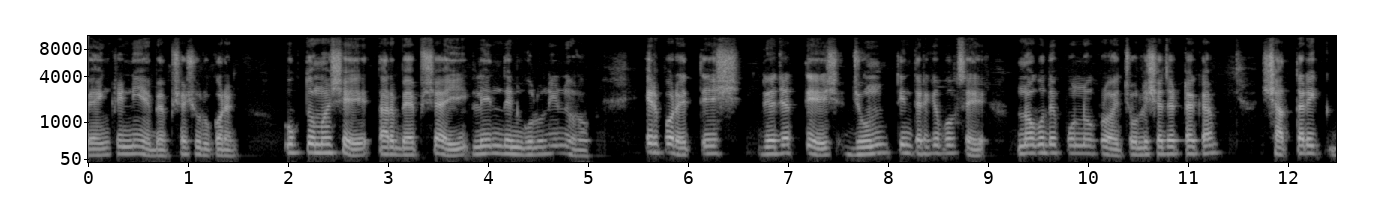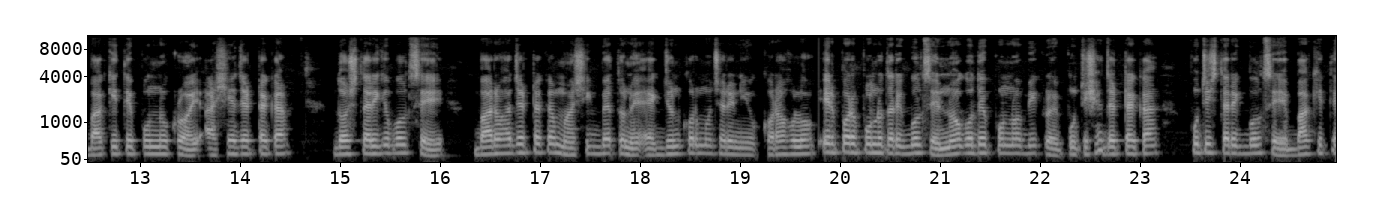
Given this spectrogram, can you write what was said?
ব্যাংক ঋণ নিয়ে ব্যবসা শুরু করেন। উক্ত মাসে তার ব্যবসায়ী লেনদেনগুলো নিম্নরূপ। এরপরে তেইশ, দুই হাজার তেইশ জুন তিন তারিখে বলছে নগদে পণ্য ক্রয় চল্লিশ হাজার টাকা, সাত তারিখ বাকিতে পণ্য ক্রয় আশি হাজার টাকা, দশ তারিখে বলছে বারো হাজার টাকা মাসিক বেতনে একজন কর্মচারী নিয়োগ করা হলো। এরপরে পনেরো তারিখ বলছে নগদে পণ্য বিক্রয় পঁচিশ হাজার টাকা, পঁচিশ তারিখ বলছে বাকিতে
